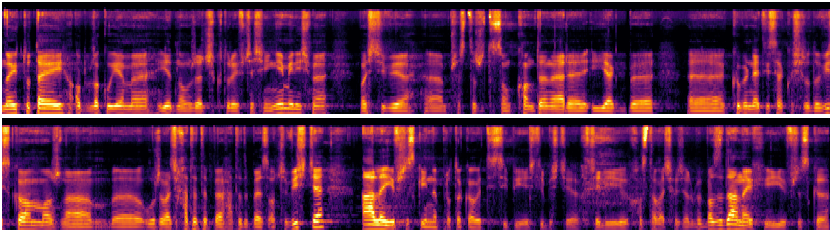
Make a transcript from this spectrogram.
No i tutaj odblokujemy jedną rzecz, której wcześniej nie mieliśmy, właściwie e, przez to, że to są kontenery i jakby Kubernetes jako środowisko można używać HTTP, HTTPS oczywiście, ale i wszystkie inne protokoły TCP, jeśli byście chcieli hostować chociażby bazy danych i wszystkie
